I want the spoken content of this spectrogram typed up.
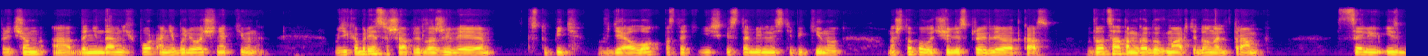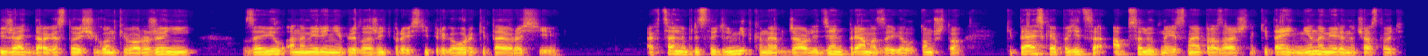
причем а, до недавних пор они были очень активны. В декабре США предложили вступить в диалог по стратегической стабильности Пекину, на что получили справедливый отказ. В 2020 году, в марте, Дональд Трамп с целью избежать дорогостоящей гонки вооружений заявил о намерении предложить провести переговоры Китаю и России. Официальный представитель МИД КНР Джао Лидзянь прямо заявил о том, что китайская позиция абсолютно ясна и прозрачна. Китай не намерен участвовать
